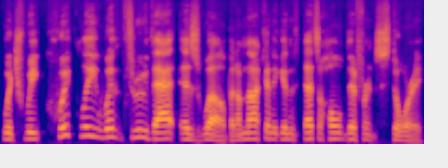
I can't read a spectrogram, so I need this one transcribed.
Which we quickly went through that as well. But I'm not going to get that's a whole different story.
